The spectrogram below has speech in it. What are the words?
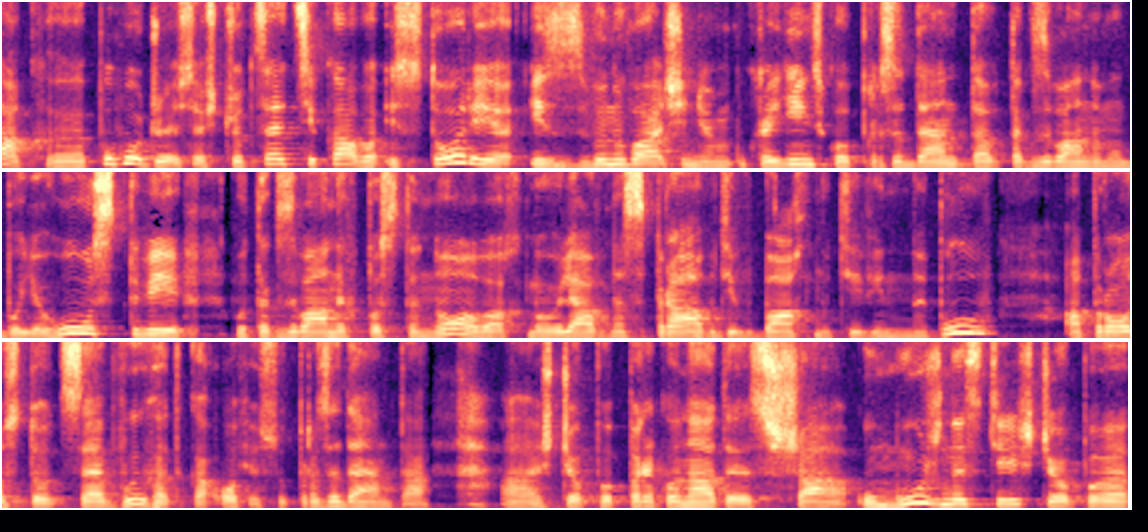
Так, е, погоджуюся, що це цікава історія із звинуваченням українського президента в так званому боягузтві, у так званих постановах. Мовляв, насправді в Бахмуті він не був. А просто це вигадка офісу президента, щоб переконати США у мужності, щоб е,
